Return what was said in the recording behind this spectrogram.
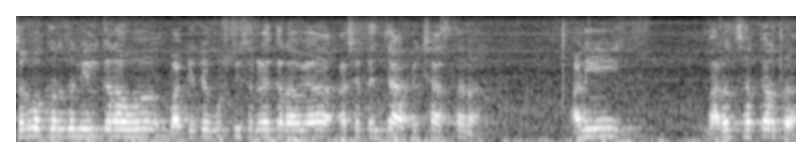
सर्व कर्ज नील करावं बाकीच्या गोष्टी सगळ्या कराव्या अशा त्यांच्या अपेक्षा असताना आणि भारत सरकारचा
